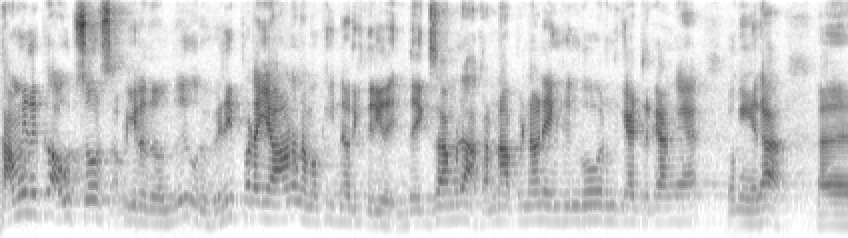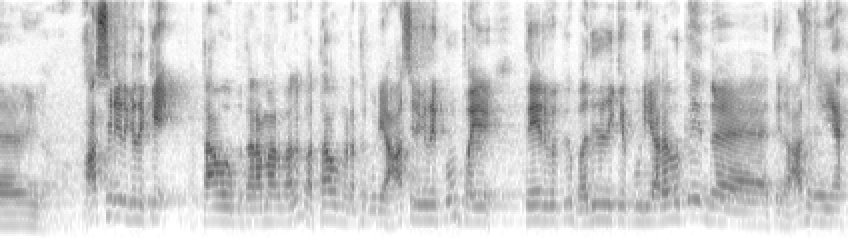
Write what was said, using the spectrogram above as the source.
தமிழுக்கு அவுட் சோர்ஸ் அப்படிங்கிறது வந்து ஒரு வெளிப்படையான நமக்கு இன்ன வரைக்கும் தெரியல இந்த எக்ஸாமில் கண்ணா பின்னாடி எங்கெங்கோ இருந்து கேட்டிருக்காங்க. ஓகேங்களா ஆசிரியர்களுக்கே பத்தாம் வகுப்பு தரமாக இருந்தாலும் பத்தாம் வகுப்பு நடத்தக்கூடிய ஆசிரியர்களுக்கும் பய தேர்வுக்கு பதிலளிக்கக்கூடிய அளவுக்கு இந்த திரு ஆசிரியர்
